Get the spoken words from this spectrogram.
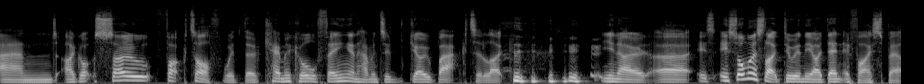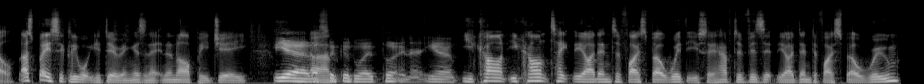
And I got so fucked off with the chemical thing and having to go back to like, you know, uh, it's it's almost like doing the identify spell. That's basically what you're doing, isn't it? In an RPG, Yeah, that's a Um, good way of putting it. Yeah. you can't you can't take the identify spell with you, so you have to visit the identify spell room.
